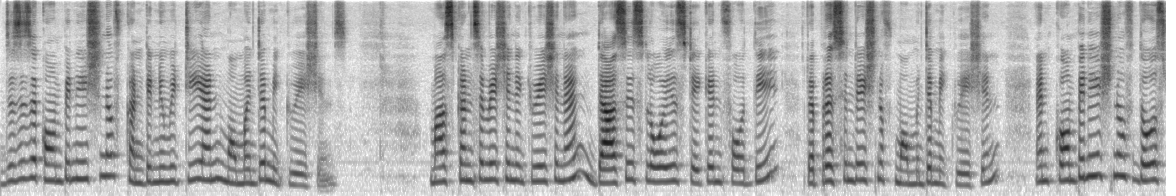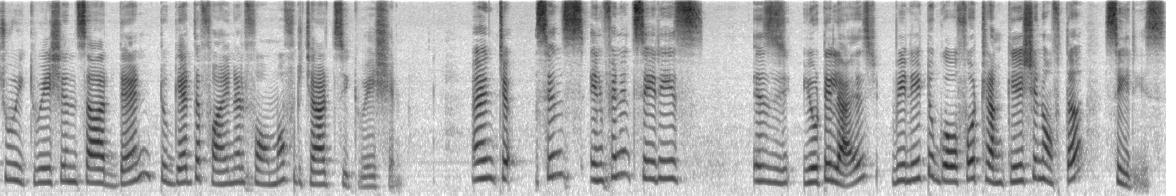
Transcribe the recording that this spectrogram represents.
This is a combination of continuity and momentum equations. Mass conservation equation and Darcy's law is taken for the representation of momentum equation and combination of those two equations are done to get the final form of Richard's equation. And since infinite series is utilized, we need to go for truncation of the series.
